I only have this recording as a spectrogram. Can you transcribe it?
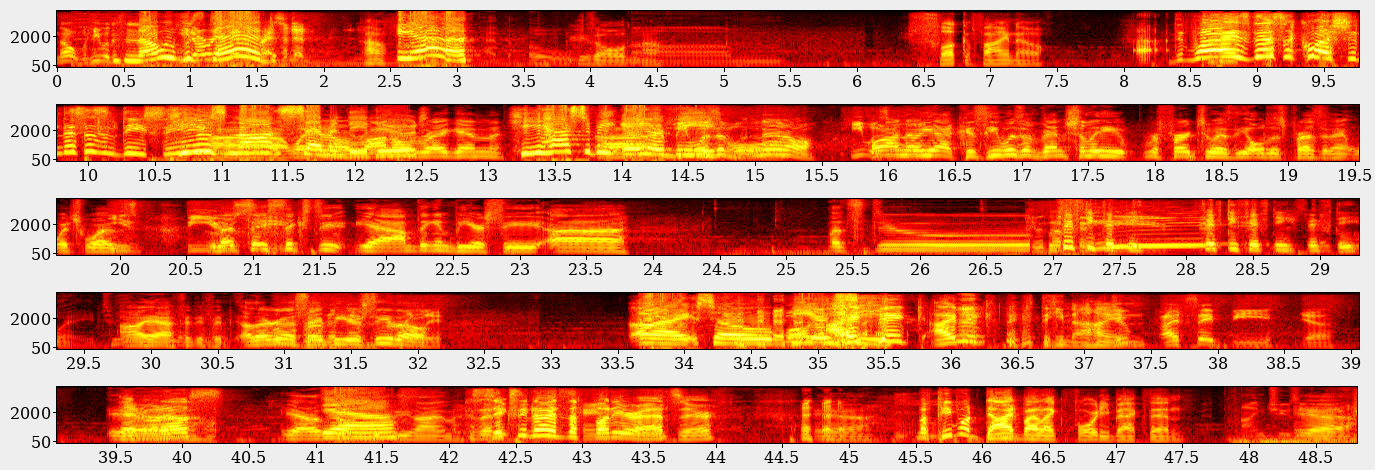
No, he was. No, he was dead. president. Oh, Yeah. Had the- He's old now. Fuck if I know. Uh, Why is this a question? This isn't DC. He's Uh, not wait, 70, no, Ronald dude. Reagan. He has to be uh, A or B. He was B. a, no, no. He was Hold on, no, old. yeah, because he was eventually referred to as the oldest president, which was He's B or let's say 60. Yeah, I'm thinking B or C. Uh, let's do. Do the 50 50. 50 50 50. away two Oh yeah, easy 50 50. Oh, they're We're gonna say B or these C though. Early. Alright, so B Well, or I C. think I think 59. I'd say B. Yeah. Anyone else? Yeah, let's Yeah. go fifty nine. Sixty nine is the funnier old. answer. Yeah, But people died by like 40 back then. I'm choosing. yeah.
